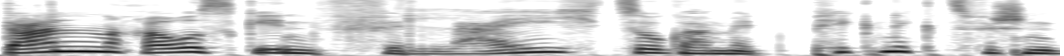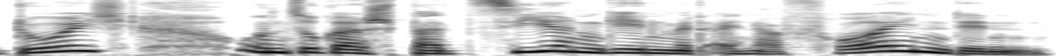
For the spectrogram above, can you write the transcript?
Dann rausgehen vielleicht sogar mit Picknick zwischendurch und sogar spazieren gehen mit einer Freundin.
